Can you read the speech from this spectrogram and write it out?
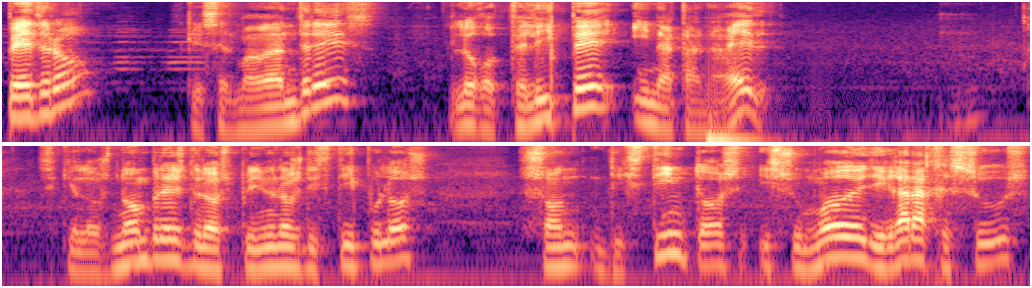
Pedro, que es hermano de Andrés, luego Felipe y Natanael. Así que los nombres de los primeros discípulos son distintos y su modo de llegar a Jesús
